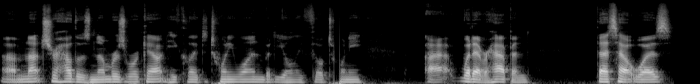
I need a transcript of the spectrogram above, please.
I'm not sure how those numbers work out. He collected 21, but he only filled 20. Uh, whatever happened. That's how it was.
